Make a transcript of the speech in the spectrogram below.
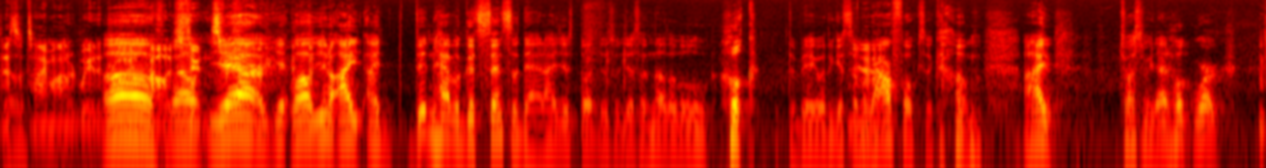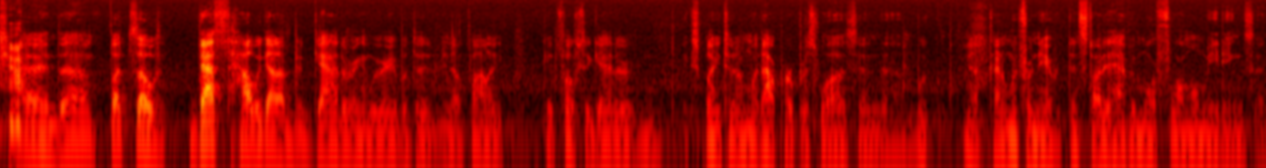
that's so. a time-honored way to draw oh, college well, students. Yeah, sure. yeah. Well, you know, I, I didn't have a good sense of that. I just thought this was just another little hook to be able to get some yeah. of our folks to come. I trust me, that hook worked. Yeah. And uh, but so that's how we got a big gathering, and we were able to, you know, finally get folks together and explain to them what our purpose was, and uh, we, you know, kind of went from there. Then started having more formal meetings, and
